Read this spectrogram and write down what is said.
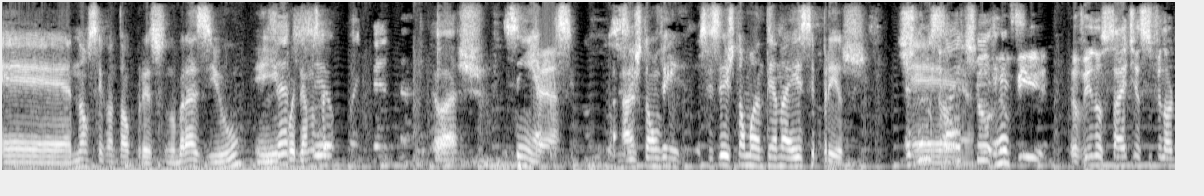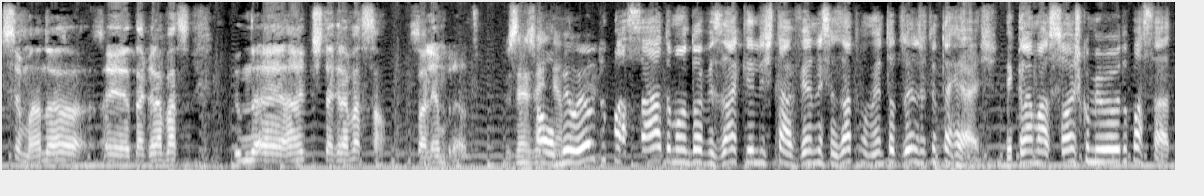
é, não sei quanto tá o preço no Brasil, e podemos... 280, eu acho. Sim, é, É. possível. Vocês estão vendo, não sei se eles estão mantendo a esse preço. Eu vi no É, site. Eu, eu vi, eu vi no site esse final de semana é, da gravação. é, antes da gravação, só lembrando. 280. Ah, o meu eu do passado mandou avisar que ele está vendo nesse exato momento a 280 reais. Reclamações com o meu eu do passado.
